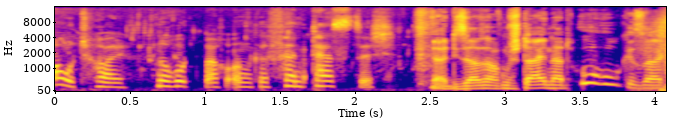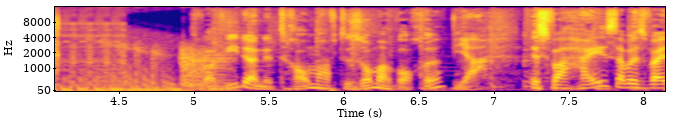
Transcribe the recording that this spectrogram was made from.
Oh toll, eine Rotbachunke, fantastisch. Ja, die saß auf dem Stein, hat Huhu gesagt. Es war wieder eine traumhafte Sommerwoche. Ja. Es war heiß, aber es war,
